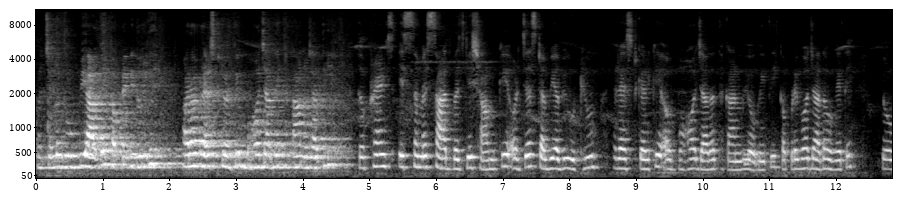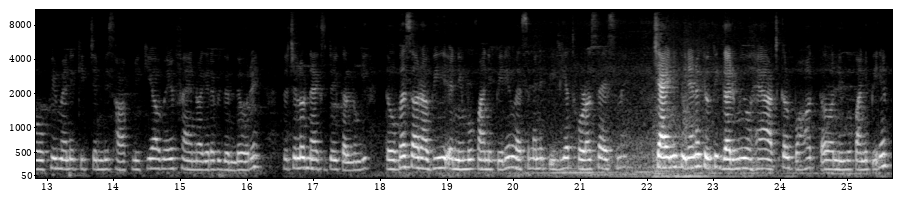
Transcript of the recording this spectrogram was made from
तो चलो धूप भी आ गई, कपड़े भी धुल गए और अब रेस्ट करती हूँ, बहुत ज़्यादा थकान हो जाती है। तो फ्रेंड्स इस समय सात बज गए शाम के और जस्ट अभी अभी उठी हूँ रेस्ट करके और बहुत ज़्यादा थकान भी हो गई थी, कपड़े बहुत ज़्यादा हो गए थे। तो फिर मैंने किचन भी साफ़ नहीं किया और मेरे फ़ैन वगैरह भी गंदे हो रहे। तो चलो नेक्स्ट डे कर लूँगी। तो बस और अभी नींबू पानी पी रही हूँ। वैसे मैंने पी लिया थोड़ा सा इसमें। चाय नहीं पी रहे ना, क्योंकि गर्मी है, आजकल बहुत नींबू पानी पी रहे हैं।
